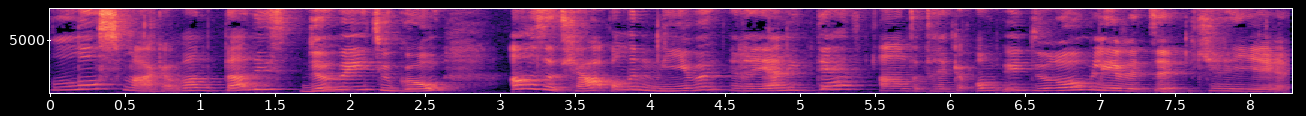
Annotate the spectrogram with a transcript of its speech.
losmaken. Want dat is the way to go als het gaat om een nieuwe realiteit aan te trekken, om uw droomleven te creëren.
